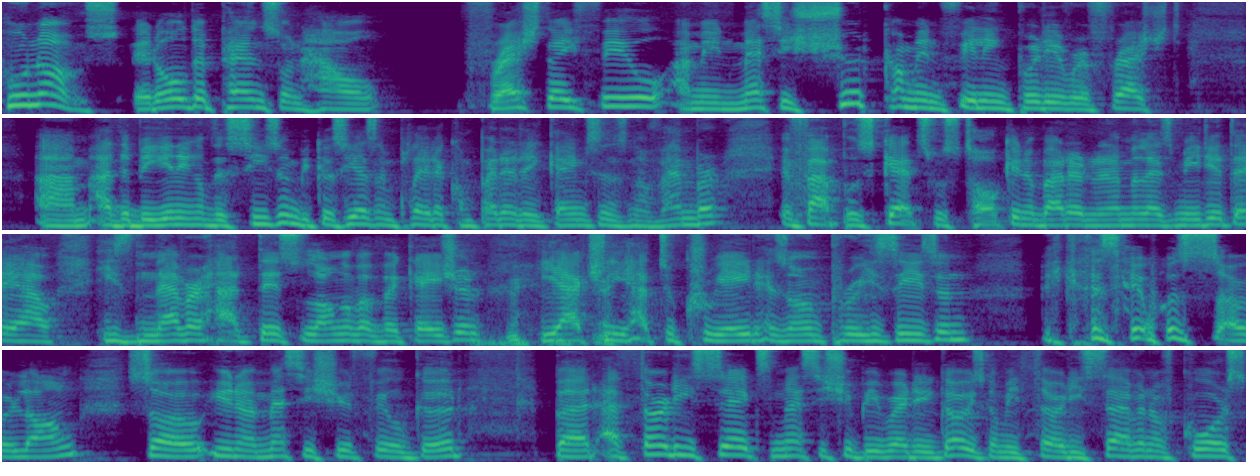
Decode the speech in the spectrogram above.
who knows? It all depends on how fresh they feel. I mean, Messi should come in feeling pretty refreshed um, at the beginning of the season because he hasn't played a competitive game since November. In fact, Busquets was talking about it on MLS Media Day how he's never had this long of a vacation. He actually had to create his own preseason because it was so long. So, you know, Messi should feel good. But at 36, Messi should be ready to go. He's going to be 37, of course.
